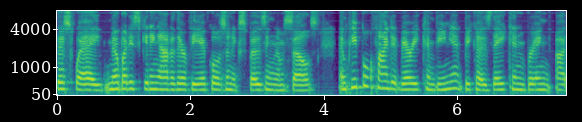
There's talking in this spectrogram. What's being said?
This way, nobody's getting out of their vehicles and exposing themselves. And people find it very convenient because they can bring, uh,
